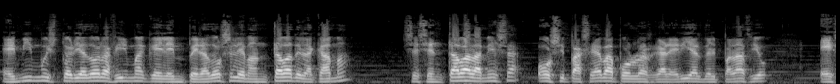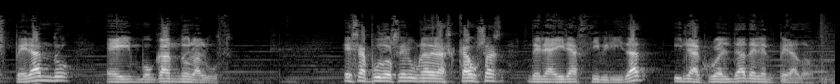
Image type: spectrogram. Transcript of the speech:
El mismo historiador afirma que el emperador se levantaba de la cama, se sentaba a la mesa o se paseaba por las galerías del palacio esperando e invocando la luz. Esa pudo ser una de las causas de la irascibilidad y la crueldad del emperador.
